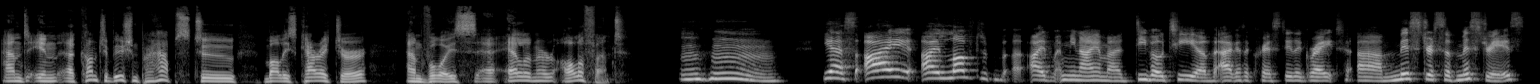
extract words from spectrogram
and in a contribution perhaps to Molly's character and voice, uh, Eleanor Oliphant. Hmm. Yes, I I loved. I, I, mean, I am a devotee of Agatha Christie, the great uh, mistress of mysteries.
